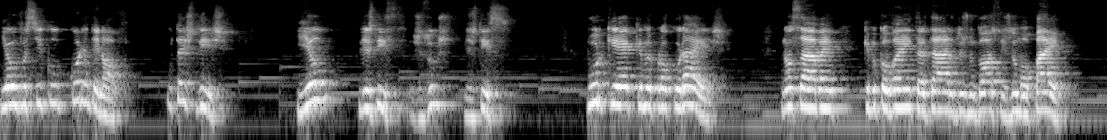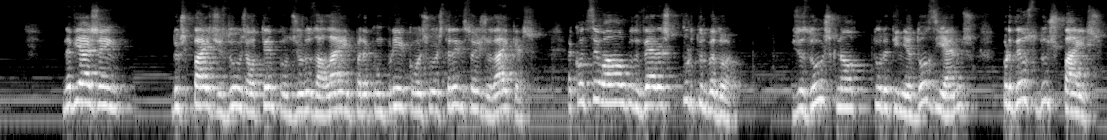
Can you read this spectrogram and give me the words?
e é o versículo 49. O texto diz: E ele lhes disse, Jesus lhes disse: Por que é que me procurais? Não sabem que me convém tratar dos negócios do meu Pai? Na viagem dos pais de Jesus ao Templo de Jerusalém para cumprir com as suas tradições judaicas, aconteceu algo de veras perturbador. Jesus, que na altura tinha 12 anos, perdeu-se dos pais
